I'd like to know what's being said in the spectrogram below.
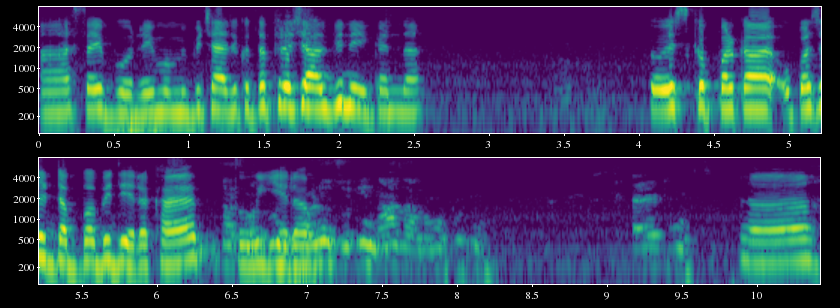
हाँ सही बोल रही मम्मी। बेचारे को तो परेशान भी नहीं करना। तो इसके ऊपर का ऊपर से डब्बा भी दे रखा है तो ये रहा। हाँ।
